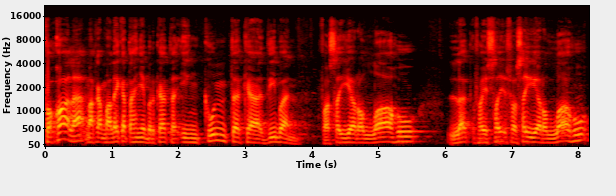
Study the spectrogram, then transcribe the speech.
Faqala maka malaikat hanya berkata in kunta kadiban fasayyarallahu lak fasayyarallahu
